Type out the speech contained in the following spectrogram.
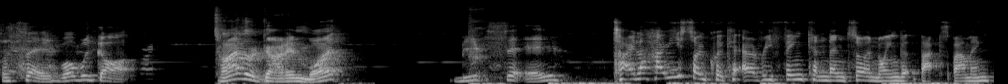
Let's see, what we got? Tyler got in. What? Mute City. Tyler, how are you so quick at everything and then so annoying at back spamming?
